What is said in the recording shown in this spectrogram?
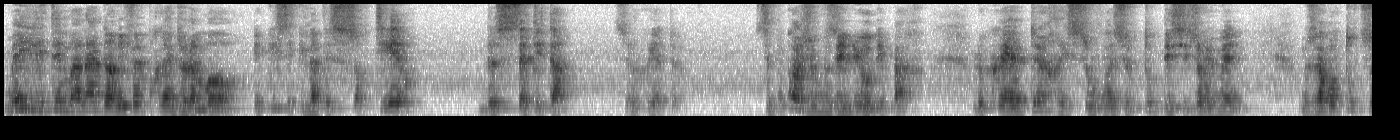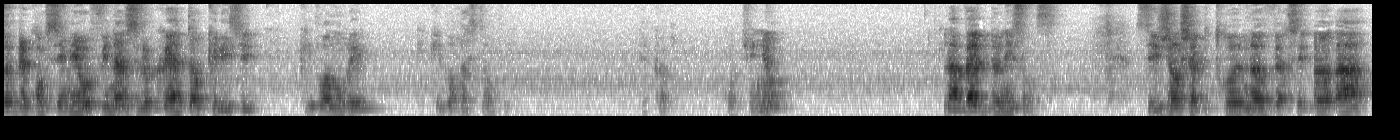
Mais il était malade en effet près de la mort. Et qui c'est qui l'a fait sortir de cet état? C'est le Créateur. C'est pourquoi je vous ai lu au départ. Le Créateur est souverain sur toute décision humaine. Nous avons toutes sortes de pensées, mais au final, c'est le Créateur qui décide qui doit mourir et qui doit rester en vie. D'accord? Continuons. La veille de naissance. C'est Jean chapitre 9, verset 1 à,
